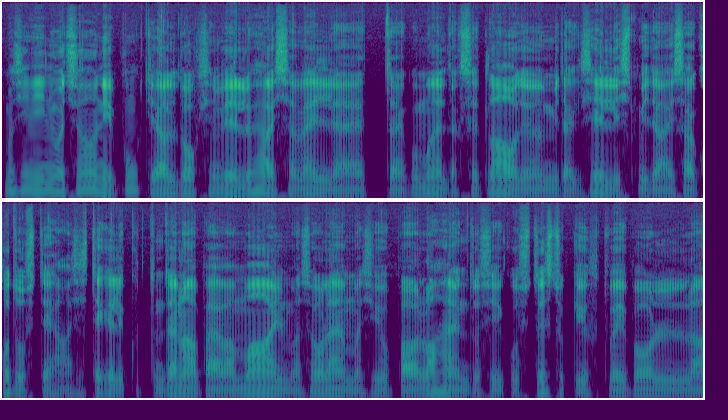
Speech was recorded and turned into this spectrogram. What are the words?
Ma siin innovatsioonipunkti all tooksin veel ühe asja välja, et kui mõeldakse, et laotöö on midagi sellist, mida ei saa kodus teha, siis tegelikult on tänapäeva maailmas olemas juba lahendusi, kus tõstukijuht võib olla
